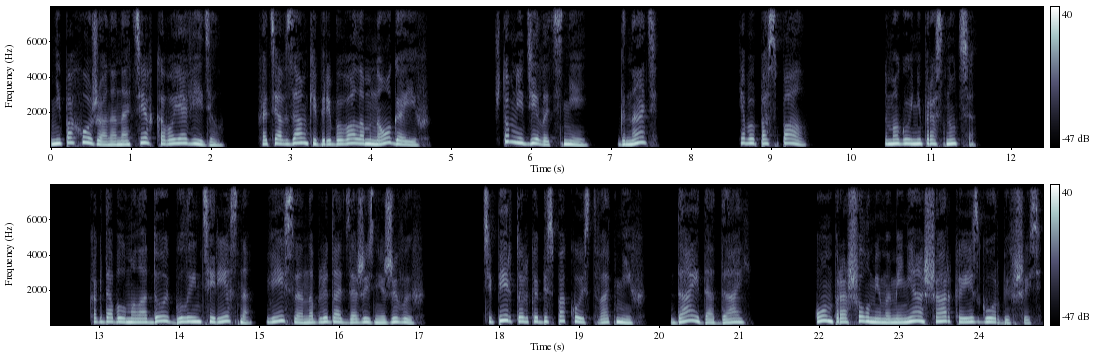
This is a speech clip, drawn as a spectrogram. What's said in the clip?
Не похожа она на тех, кого я видел, хотя в замке перебывало много их. Что мне делать с ней? Гнать? Я бы поспал, но могу и не проснуться. Когда был молодой, было интересно, весело наблюдать за жизнью живых. Теперь только беспокойство от них. Дай да дай. Он прошел мимо меня, шаркая и сгорбившись.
